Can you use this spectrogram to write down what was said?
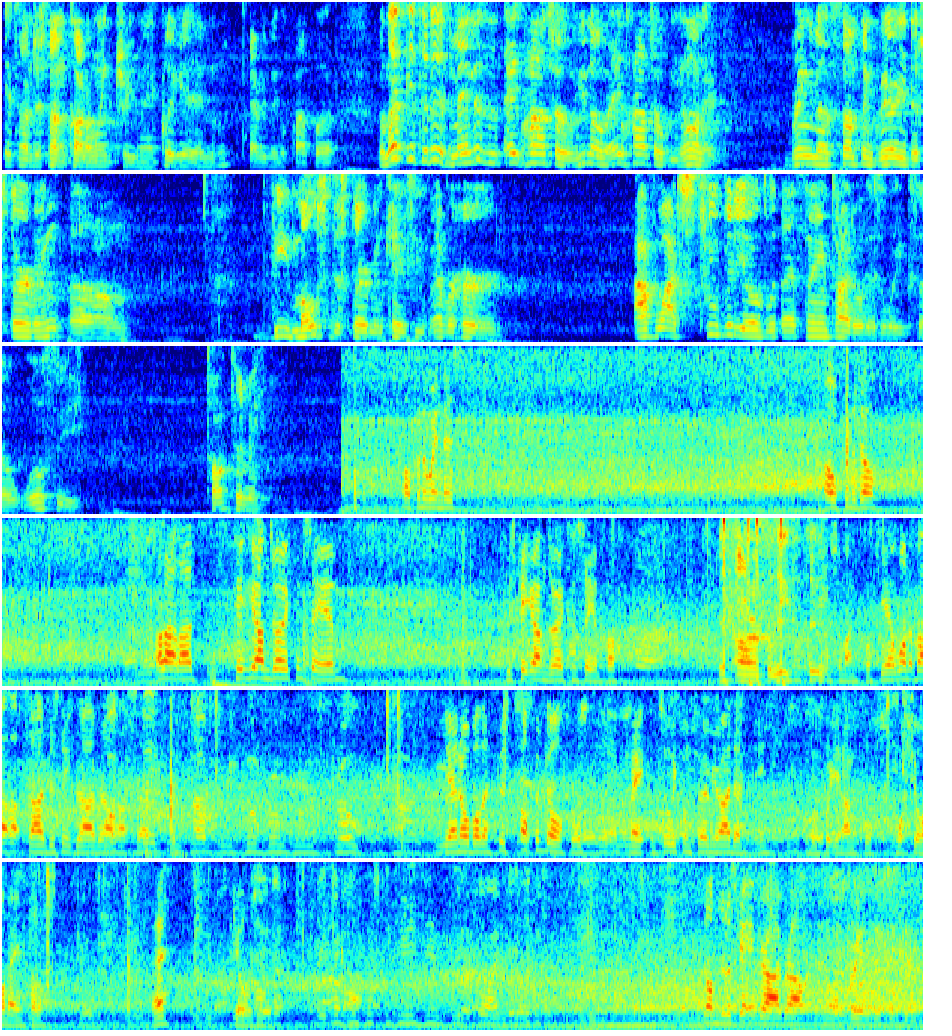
It's under something called a link tree, man. Click it and everything will pop up. But let's get to this, man. This is Ape Huncho. You know, Ape Huncho be on it, bringing us something very disturbing. Um, the most disturbing case you've ever heard. I've watched two videos with that same title this week, so we'll see. Talk to me. Open the windows. Open the door. All right, lads. Keep your hands where you can see him. Just keep your hands where you can see him, pal. It's armed police too. Some handcuffs. Yeah, one about that side. Just need driver out that side. Yeah, no bother. Just open door for us, mate. Until we confirm your identity, we'll put you in handcuffs. What's your name, fella? Eh? Joseph. Tom's just getting driver out, and then all three will be secure. Arrest on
